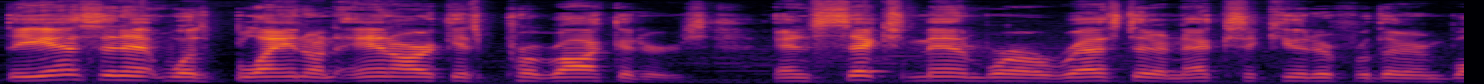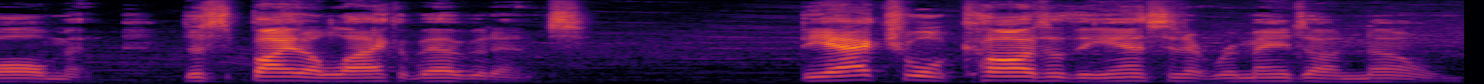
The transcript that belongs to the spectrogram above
The incident was blamed on anarchist provocateurs, and six men were arrested and executed for their involvement, despite a lack of evidence. The actual cause of the incident remains unknown,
